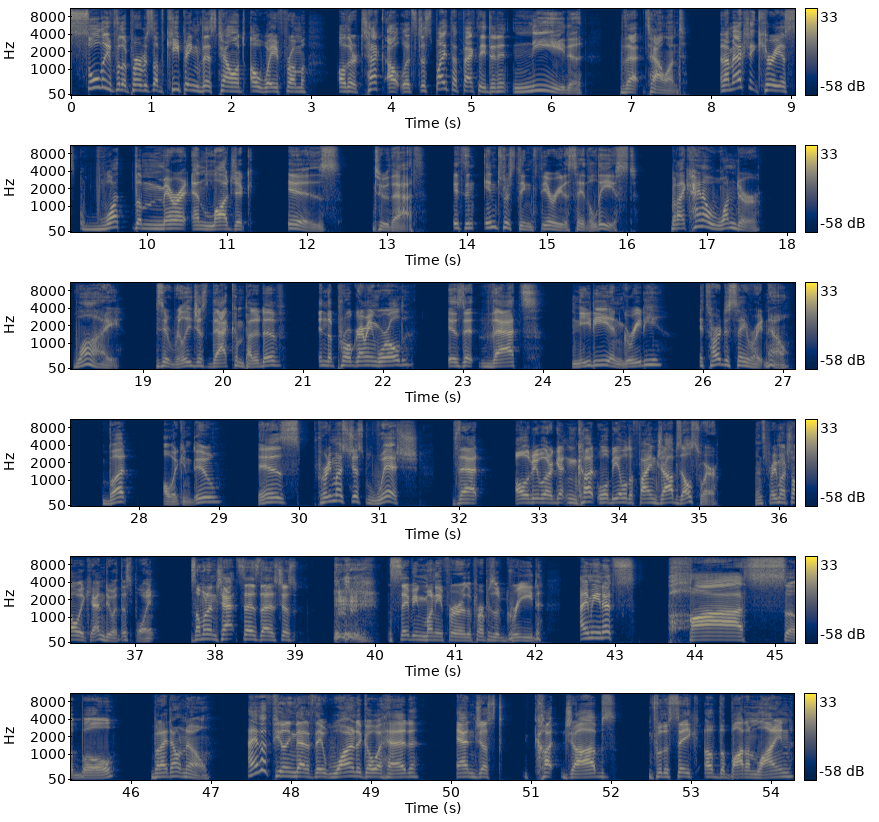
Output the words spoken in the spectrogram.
solely for the purpose of keeping this talent away from other tech outlets despite the fact they didn't need that talent. And i'm actually curious what the merit and logic is to that. It's an interesting theory to say the least but i kind of wonder why. Is it really just that competitive in the programming world? Is it that needy and greedy? It's hard to say right now but all we can do is pretty much just wish that all the people that are getting cut will be able to find jobs elsewhere. That's pretty much all we can do at this point. Someone in chat says that it's just saving money for the purpose of greed. I mean, it's possible, but I don't know. I have a feeling that if they wanted to go ahead and just cut jobs for the sake of the bottom line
